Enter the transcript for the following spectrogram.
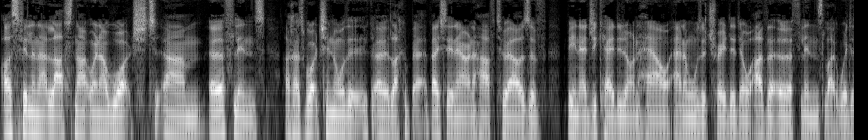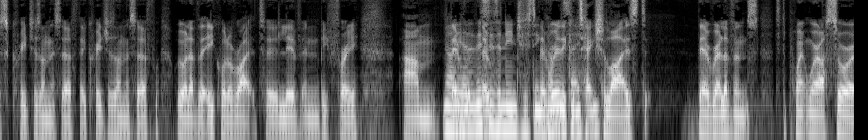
I was feeling that last night when I watched um, Earthlings. Like I was watching all the uh, like basically an hour and a half, two hours of being educated on how animals are treated or other Earthlings. Like we're just creatures on this earth. They're creatures on this earth. We all have the equal right to live and be free. Um, Oh, yeah, this is an interesting. They've really contextualized their relevance to the point where I saw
